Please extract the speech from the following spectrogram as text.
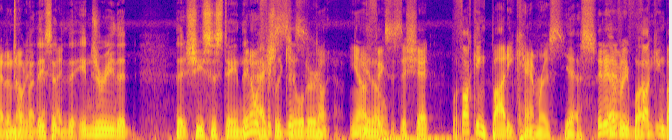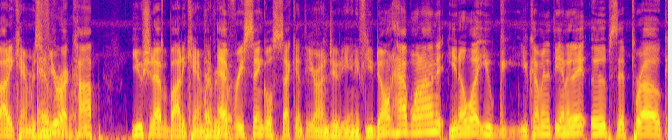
I don't know. 20 About they that. said I- that the injury that that she sustained that you know actually killed her. You know, you know, fixes this shit. Fucking body cameras. Yes, They didn't everybody. have any fucking body cameras. If you're a cop, you should have a body camera Everybody. every single second that you're on duty. And if you don't have one on it, you know what? You you come in at the end of the day. Oops, it broke.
